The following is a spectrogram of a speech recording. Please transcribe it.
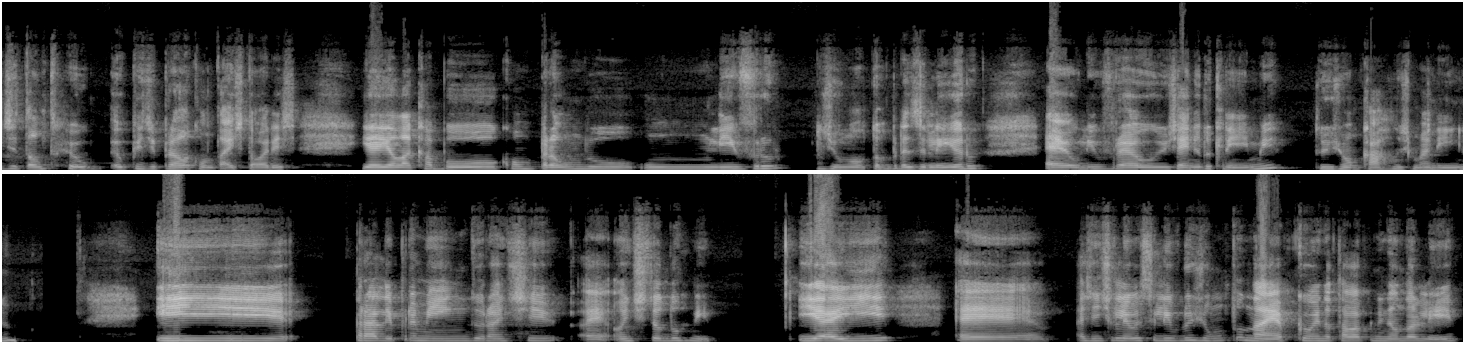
de tanto eu, eu pedi para ela contar histórias. E aí ela acabou comprando um livro de um autor brasileiro. É, o livro é O Gênio do Crime, do João Carlos Marinho. E para ler para mim durante é, antes de eu dormir. E aí é, a gente leu esse livro junto, na época eu ainda estava aprendendo a ler,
